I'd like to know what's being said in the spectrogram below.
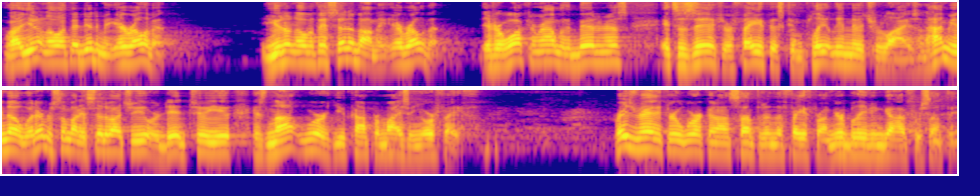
Well, you don't know what they did to me. Irrelevant. You don't know what they said about me. Irrelevant. If you're walking around with a bitterness, it's as if your faith is completely neutralized. And how many know whatever somebody said about you or did to you is not worth you compromising your faith? Raise your hand if you're working on something in the faith realm. You're believing God for something.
